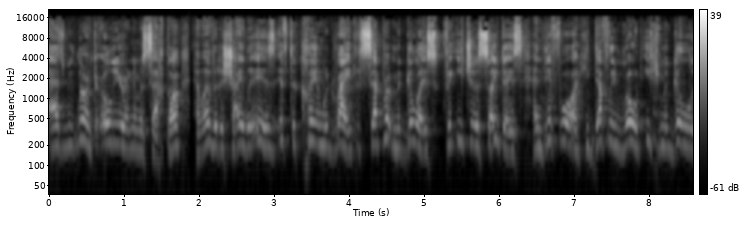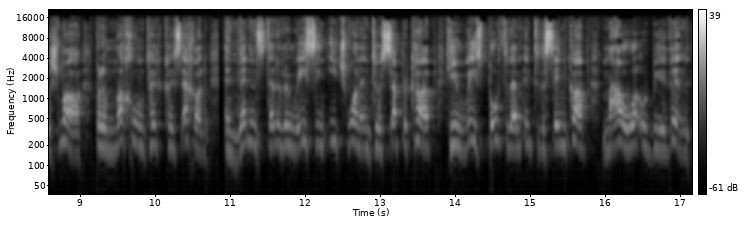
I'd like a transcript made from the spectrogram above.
as we learned earlier in the Masechta. However, the shaila is if the kohen would write separate Megillahs for each of the saitais, and therefore he definitely wrote each Megillah lishma, but a machal and and then instead of erasing each one into a separate cup, he erased both of them into the same cup. Mao, what would be a din?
